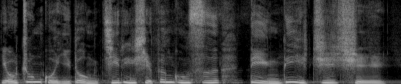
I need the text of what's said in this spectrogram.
由中国移动吉林市分公司鼎力支持。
